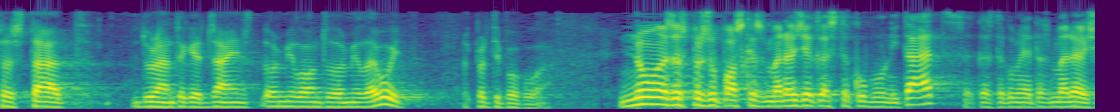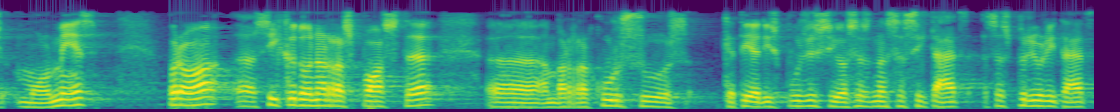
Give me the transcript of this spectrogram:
l'Estat durant aquests anys 2011-2018? El Partit Popular. No és el pressupost que es mereix aquesta comunitat, aquesta comunitat es mereix molt més, però eh, sí que dona resposta eh, amb els recursos que té a disposició les necessitats, les prioritats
